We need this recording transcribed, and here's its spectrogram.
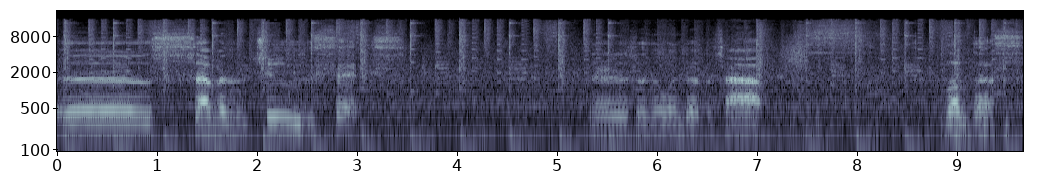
is. 726. There it is in the window at the top. Love this.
